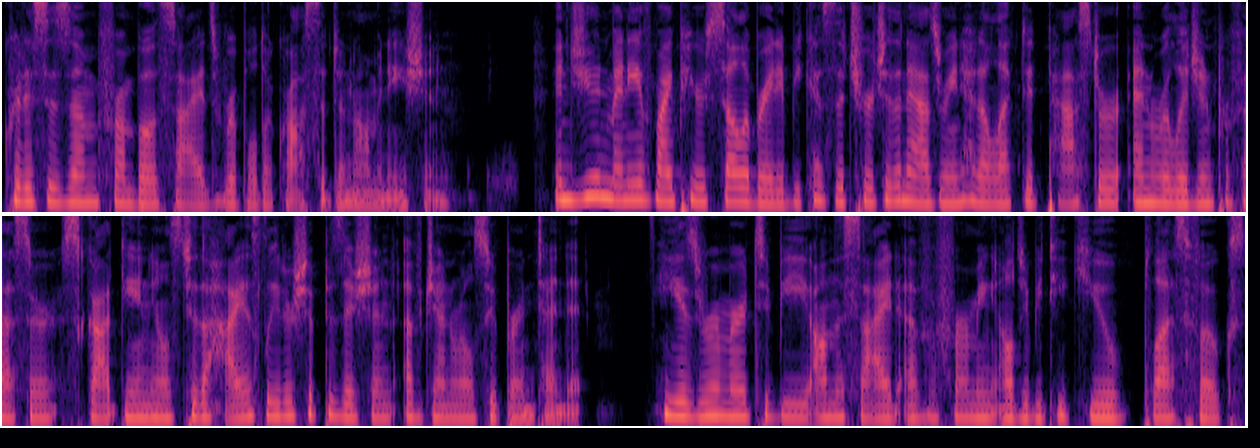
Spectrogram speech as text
Criticism from both sides rippled across the denomination. In June, many of my peers celebrated because the Church of the Nazarene had elected pastor and religion professor Scott Daniels to the highest leadership position of general superintendent. He is rumored to be on the side of affirming LGBTQ plus folks,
